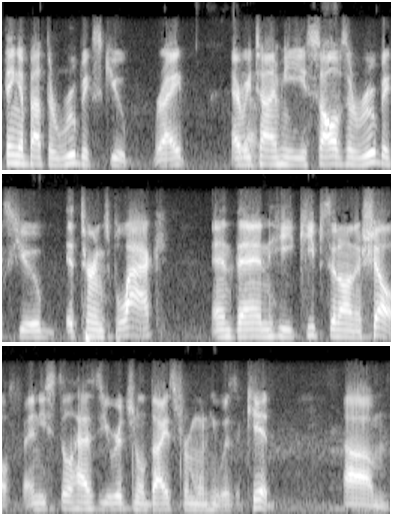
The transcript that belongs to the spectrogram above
thing about the Rubik's cube, right? Every Yeah. time he solves a Rubik's cube, it turns black, and then he keeps it on a shelf, and he still has the original dice from when he was a kid. Um,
